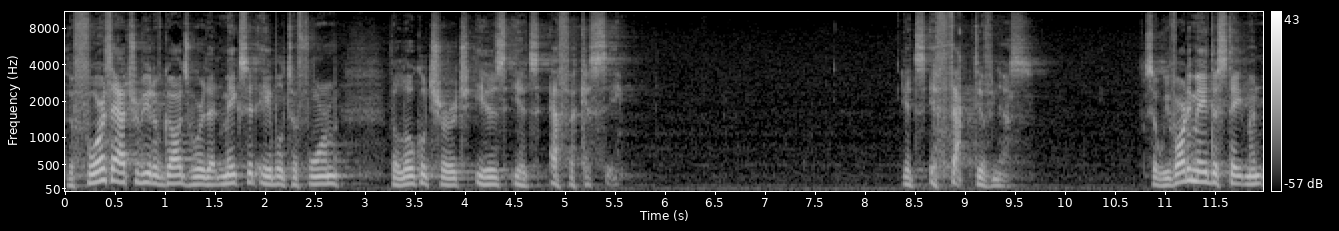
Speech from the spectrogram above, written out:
The fourth attribute of God's word that makes it able to form the local church is its efficacy, its effectiveness. So we've already made the statement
